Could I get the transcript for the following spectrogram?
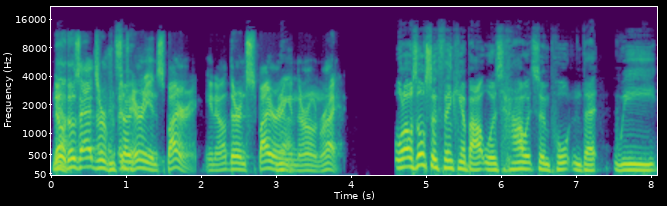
No, yeah. those ads are so, very inspiring. You know, they're inspiring yeah. in their own right. What I was also thinking about was how it's so important that we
